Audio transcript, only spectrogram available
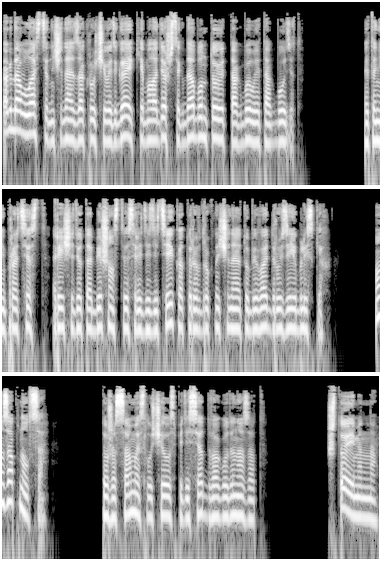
Когда власти начинают закручивать гайки, молодежь всегда бунтует, так было и так будет. Это не протест. Речь идет о бешенстве среди детей, которые вдруг начинают убивать друзей и близких. Он запнулся. То же самое случилось 52 года назад. Что именно?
